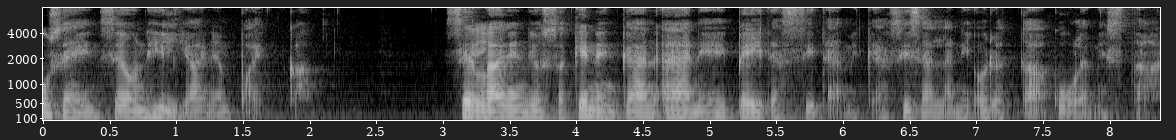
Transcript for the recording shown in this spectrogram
Usein se on hiljainen paikka. Sellainen, jossa kenenkään ääni ei peitä sitä, mikä sisälläni odottaa kuulemistaan.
